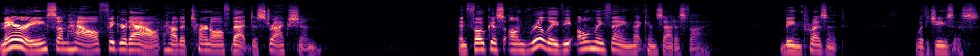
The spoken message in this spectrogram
Mary somehow figured out how to turn off that distraction and focus on really the only thing that can satisfy being present with Jesus.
